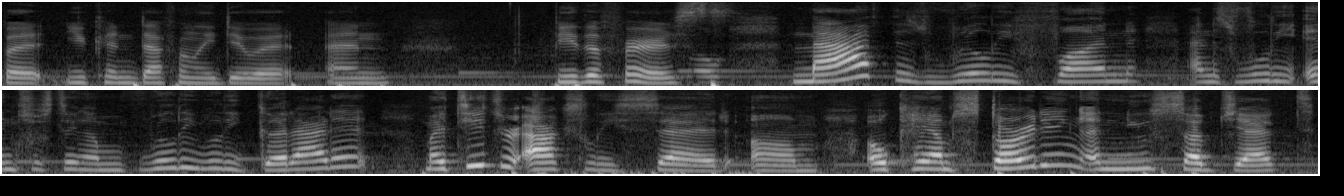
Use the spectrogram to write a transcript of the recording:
but you can definitely do it and be the first. Math is really fun and it's really interesting. I'm really, really good at it. My teacher actually said, um, okay, I'm starting a new subject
